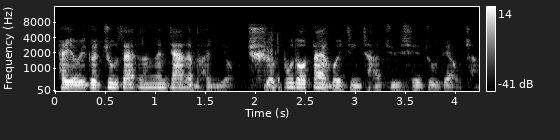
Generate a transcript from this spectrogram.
还有一个住在恩恩家的朋友，全部都带回警察局协助调查。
